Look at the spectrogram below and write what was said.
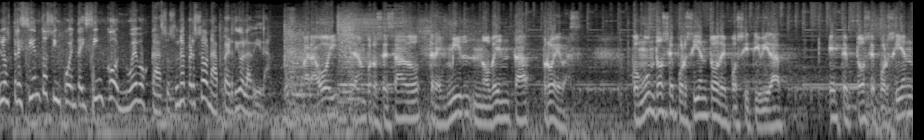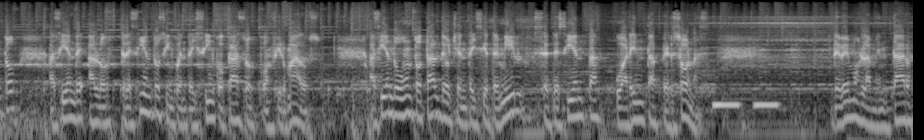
los 355 nuevos casos. Una persona perdió la vida. Para hoy se han procesado 3.090 pruebas, con un 12% de positividad. Este 12% asciende a los 355 casos confirmados haciendo un total de 87.740 personas. Debemos lamentar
